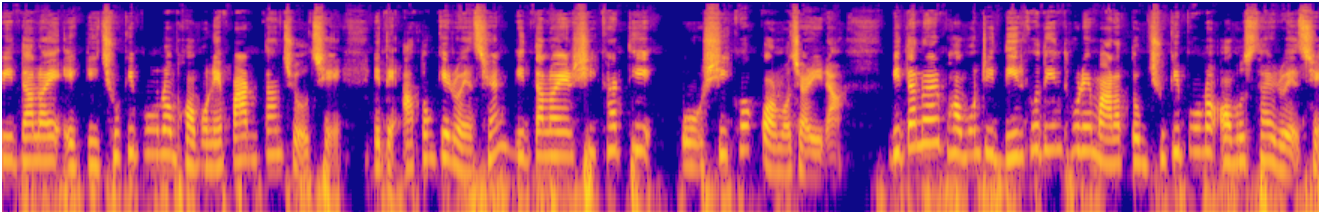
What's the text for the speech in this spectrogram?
বিদ্যালয়ে একটি ঝুঁকিপূর্ণ ভবনে পাঠদান চলছে। এতে আতঙ্কে রয়েছেন বিদ্যালয়ের শিক্ষার্থী ও শিক্ষক কর্মচারীরা। বিদ্যালয়ের ভবনটি দীর্ঘদিন ধরে মারাত্মক ঝুঁকিপূর্ণ অবস্থায় রয়েছে।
